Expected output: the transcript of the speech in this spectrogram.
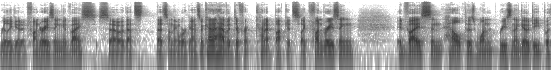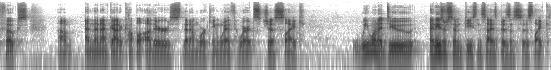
really good at fundraising advice, so that's that's something I'm working on. So I kind of have a different kind of buckets. Like fundraising advice and help is one reason I go deep with folks, um, and then I've got a couple others that I'm working with where it's just like we want to do, and these are some decent sized businesses, like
